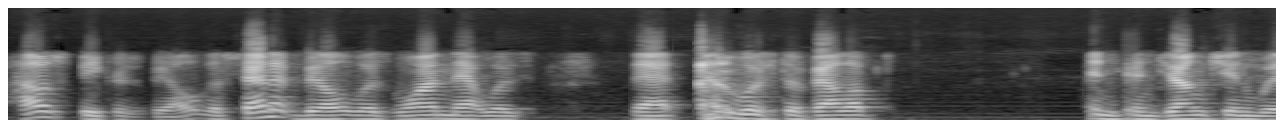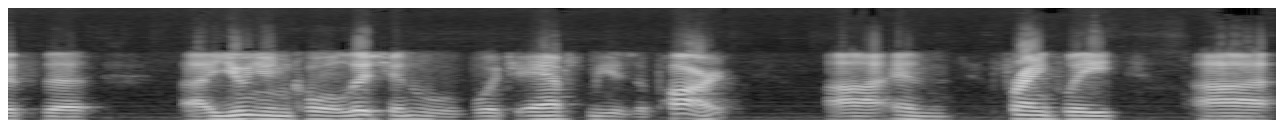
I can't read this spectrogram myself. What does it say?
House Speaker's bill. The Senate bill was one that was that was developed in conjunction with the uh, union coalition, of which AFSCME is a part. Uh, and frankly, uh,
